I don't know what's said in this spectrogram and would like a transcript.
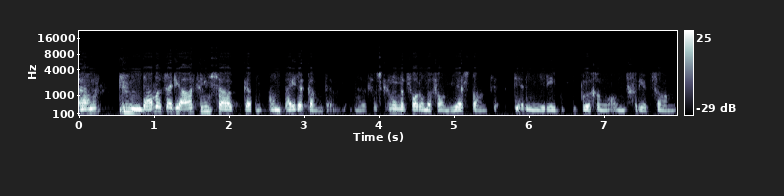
Ehm um, daar was uit die aard van die saak um, aan beide kante uh, verskillende vorme van weerstand teen hierdie poging om vreedsaam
